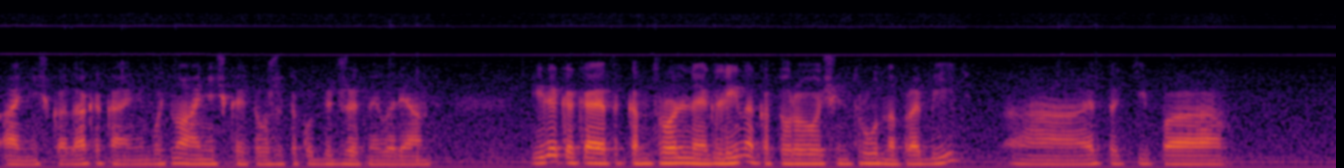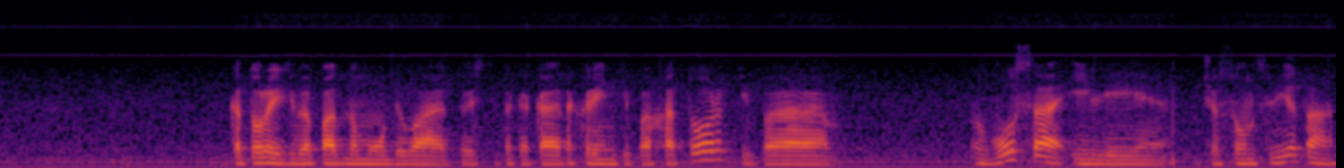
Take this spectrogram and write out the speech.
Анечка, да, какая-нибудь. Ну, Анечка это уже такой бюджетный вариант. Или какая-то контрольная глина, которую очень трудно пробить. А, это типа которые тебя по одному убивают. То есть это какая-то хрень типа Хатор, типа Вуса или Часун Света.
